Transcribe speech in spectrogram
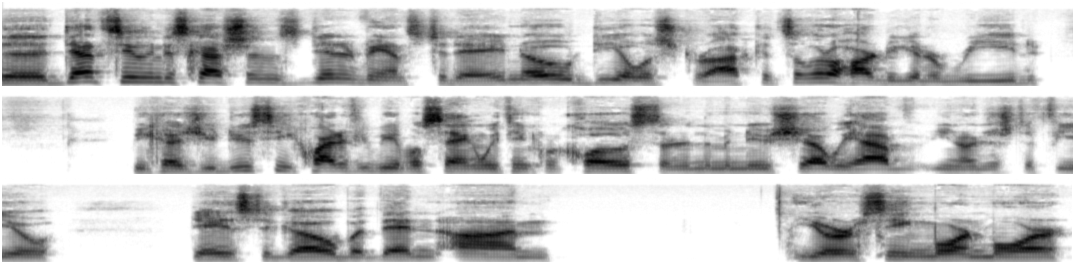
The debt ceiling discussions did advance today. No deal was struck. It's a little hard to get a read because you do see quite a few people saying we think we're close. They're in the minutia. We have you know just a few days to go, but then um, you're seeing more and more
